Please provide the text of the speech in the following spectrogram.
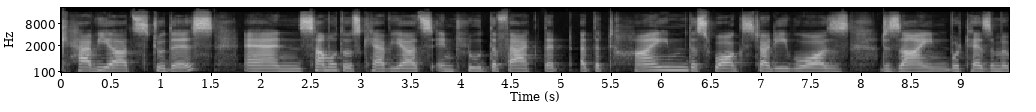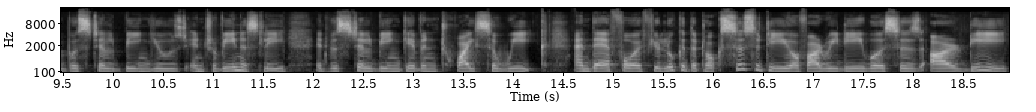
caveats to this, and some of those caveats include the fact that at the time the SWOG study was designed, bortezomib was still being used intravenously. It was still being given twice a week. And therefore, if you look at the toxicity of RVD versus RD,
